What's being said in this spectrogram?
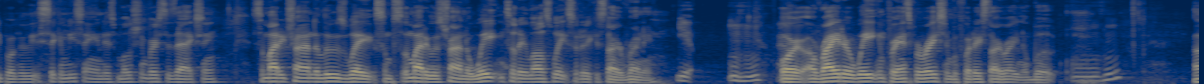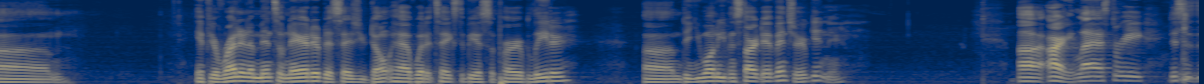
people are gonna get sick of me saying this: motion versus action. Somebody trying to lose weight. Some somebody was trying to wait until they lost weight so they could start running. Yep. Mm-hmm. Or a writer waiting for inspiration before they start writing a book. Um, if you're running a mental narrative that says you don't have what it takes to be a superb leader, um, then you won't even start the adventure of getting there. Uh, all right, last three. This is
